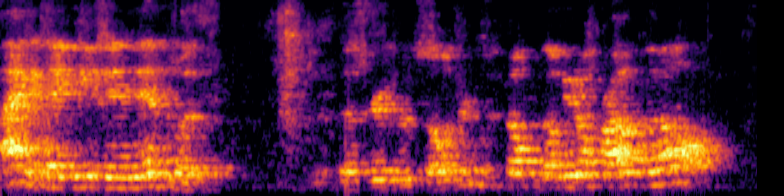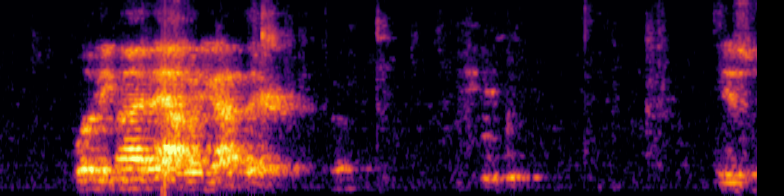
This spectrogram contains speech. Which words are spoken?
I can take these Indians with this group of soldiers, and don't, there'll be no problem at all. What did he find out when he got there? His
